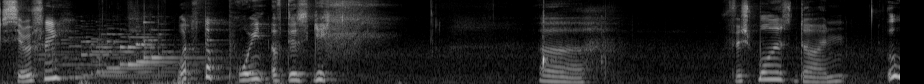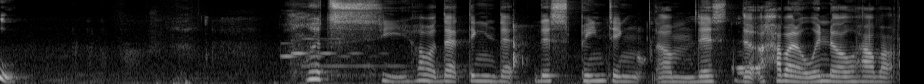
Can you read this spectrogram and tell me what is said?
Seriously? What's the point of this game? Uh, fishbowl is done. Ooh. Let's see. How about that thing that this painting um this the how about a window? How about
